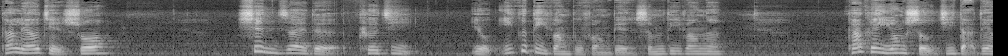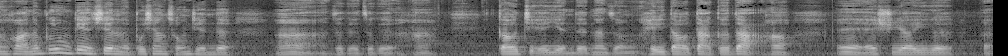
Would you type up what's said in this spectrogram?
她了解说，现在的科技有一个地方不方便，什么地方呢？他可以用手机打电话，那不用电线了，不像从前的啊，这个这个哈、高捷演的那种黑道大哥大哈，哎，需要一个呃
